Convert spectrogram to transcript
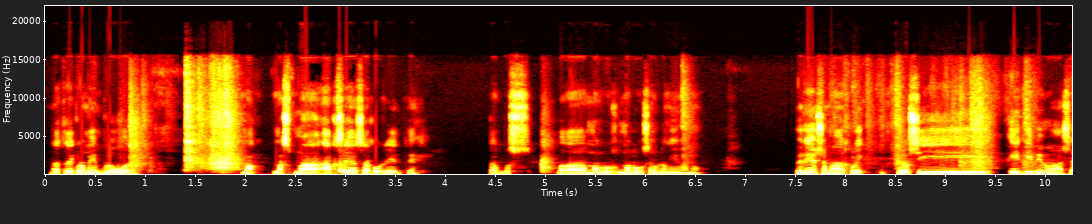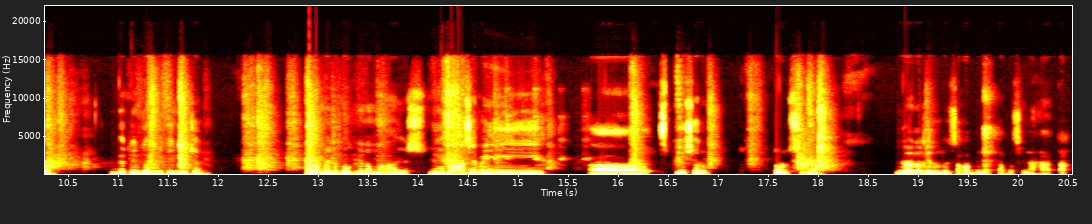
Natry ko naman yung blower. Ma- mas ma-aksaya sa kuryente. Tapos baka malu- malusaw lang yung ano. Pwede yan sa mga click. Pero si ADB mga sir, yung gamitin nyo dyan. Para may lubog nyo ng maayos. Yung iba kasi may ah, special tools sila. Nilalagay na doon sa kabila tapos sinahatak.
